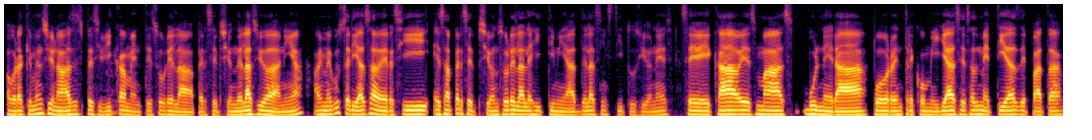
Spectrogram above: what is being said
Ahora que mencionabas específicamente sobre la percepción de la ciudadanía, a mí me gustaría saber si esa percepción sobre la legitimidad de las instituciones se ve cada vez más vulnerada por, entre comillas, esas metidas de pata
